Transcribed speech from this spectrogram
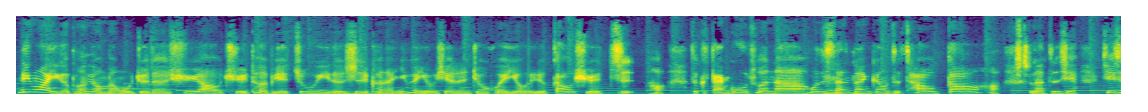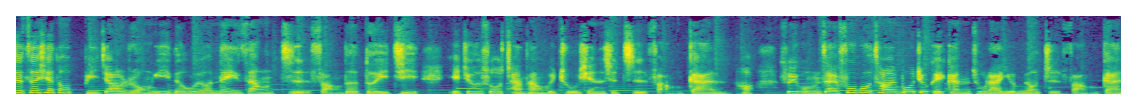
另外一个朋友们，我觉得需要去特别注意的是，可能因为有些人就会有一个高血脂哈，这个胆固醇啊，或者三酸甘油脂超高哈，是。那这些其实这些都比较容易的会有内脏脂肪的堆积，也就是说常常会出现的是脂肪肝哈，所以我们在腹部超音波就可以看得出来有没有脂肪肝。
